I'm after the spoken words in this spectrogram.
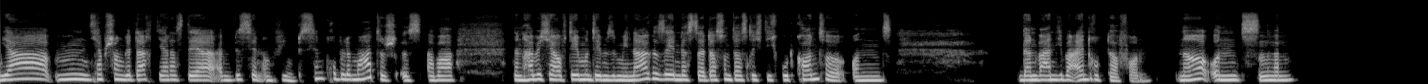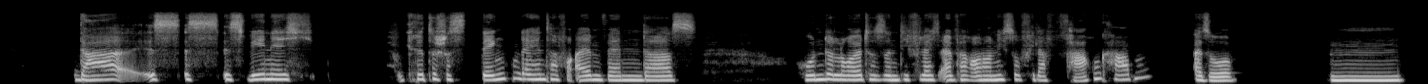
Ja, hm, ich habe schon gedacht, ja, dass der ein bisschen irgendwie ein bisschen problematisch ist. Aber dann habe ich ja auf dem und dem Seminar gesehen, dass der das und das richtig gut konnte. Und dann waren die beeindruckt davon. Ne? Und mhm. da ist, ist, ist wenig kritisches Denken dahinter, vor allem wenn das Hundeleute sind, die vielleicht einfach auch noch nicht so viel Erfahrung haben. Also mh, mm,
